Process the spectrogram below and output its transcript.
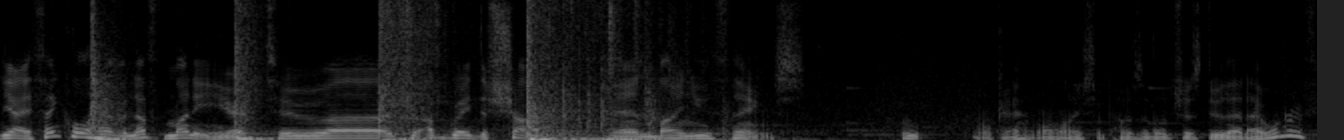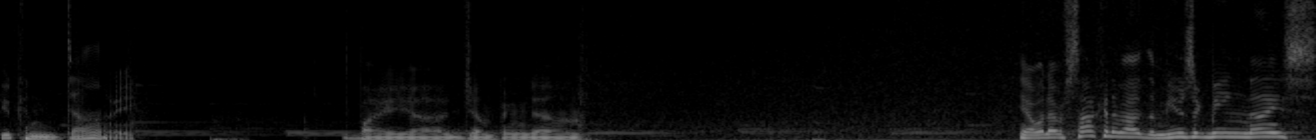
yeah, I think we'll have enough money here to uh, to upgrade the shop and buy new things. Ooh, okay, well, I suppose it'll just do that. I wonder if you can die by uh, jumping down. Yeah, when I was talking about the music being nice,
